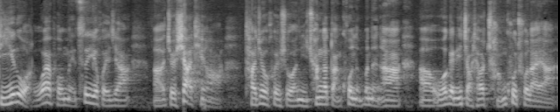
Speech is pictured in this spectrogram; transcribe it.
低落。我外婆每次一回家啊，就夏天啊，她就会说：“你穿个短裤能不能啊？啊，我给你找条长裤出来呀。”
